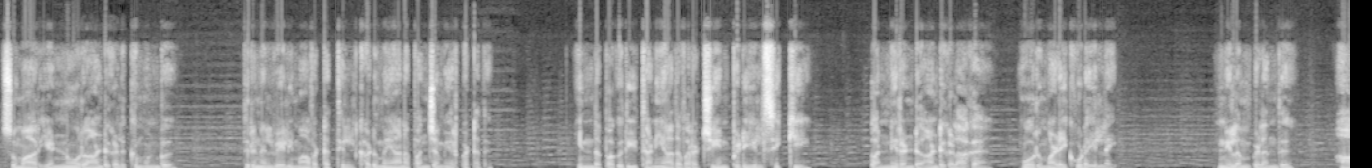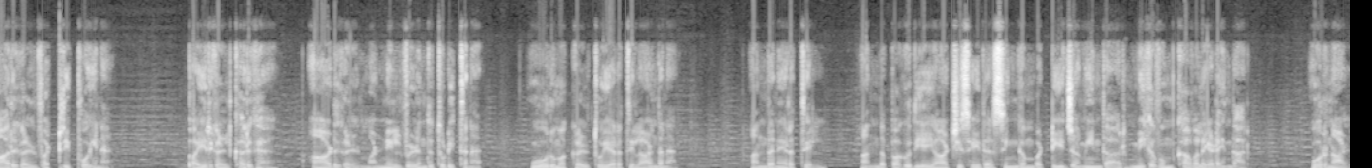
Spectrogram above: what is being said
சுமார் எண்ணூறு ஆண்டுகளுக்கு முன்பு திருநெல்வேலி மாவட்டத்தில் கடுமையான பஞ்சம் ஏற்பட்டது. இந்த பகுதி தணியாத வறட்சியின் பிடியில் சிக்கி பன்னிரண்டு ஆண்டுகளாக ஒரு மழை கூட இல்லை. நிலம் பிளந்து ஆறுகள் வற்றிப் போயின. பயிர்கள் கருக ஆடுகள் மண்ணில் விழுந்து துடித்தன. ஊர் மக்கள் துயரத்தில் ஆழ்ந்தனர். அந்த நேரத்தில் அந்த பகுதியை ஆட்சி செய்த சிங்கம்பட்டி ஜமீன்தார் மிகவும் கவலையடைந்தார். ஒரு நாள்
